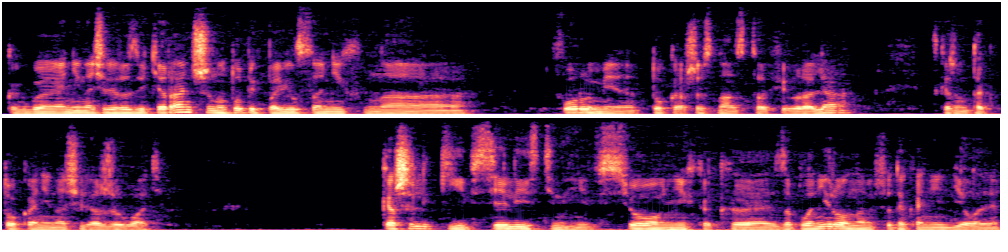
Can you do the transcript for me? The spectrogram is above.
Как бы они начали развитие раньше, но топик появился у них на форуме только 16 февраля, скажем так, только они начали оживать. Кошельки, все листинги, все у них как э, запланировано, все так они делали.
